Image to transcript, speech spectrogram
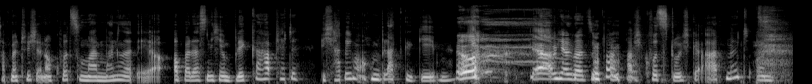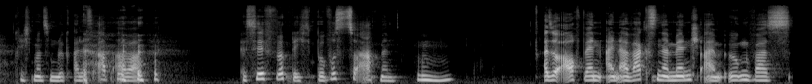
Habe natürlich dann auch kurz zu meinem Mann gesagt, ey, ob er das nicht im Blick gehabt hätte. Ich habe ihm auch ein Blatt gegeben. Oh. Ja, habe ich ja gesagt, super. Habe ich kurz durchgeatmet und kriegt man zum Glück alles ab. Aber es hilft wirklich, bewusst zu atmen. Mhm. Also auch wenn ein erwachsener Mensch einem irgendwas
